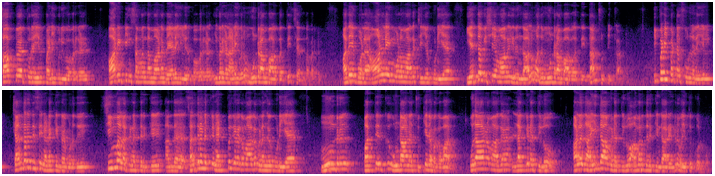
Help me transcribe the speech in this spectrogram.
சாப்ட்வேர் துறையில் பணிபுரிபவர்கள் ஆடிட்டிங் சம்பந்தமான வேலையில் இருப்பவர்கள் இவர்கள் அனைவரும் மூன்றாம் பாகத்தை சேர்ந்தவர்கள். அதே போல ஆன்லைன் மூலமாக செய்யக்கூடிய எந்த விஷயமாக இருந்தாலும் அது மூன்றாம் பாவகத்தை தான் சுட்டிக்காட்டும். இப்படிப்பட்ட சூழ்நிலையில் சந்திர திசை நடக்கின்ற பொழுது சிம்ம லக்னத்திற்கு அந்த சந்திரனுக்கு நட்பு கிரகமாக விளங்கக்கூடிய மூன்று பத்திற்கு உண்டான சுக்கிர பகவான் உதாரணமாக லக்னத்திலோ அல்லது ஐந்தாம் இடத்திலோ அமர்ந்திருக்கின்றார் என்று வைத்துக் கொள்வோம்.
